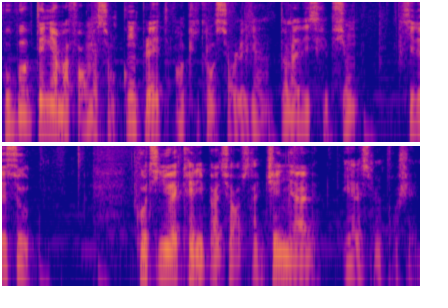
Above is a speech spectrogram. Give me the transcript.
vous pouvez obtenir ma formation complète en cliquant sur le lien dans la description ci-dessous. Continuez à créer des peintures abstraites géniales et à la semaine prochaine.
